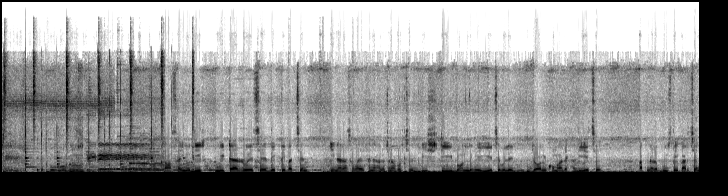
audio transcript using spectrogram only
শেষ দিনে কাঁসাই নদীর মিটার রয়েছে দেখতে পাচ্ছেন। এনারা সবাই এখানে আলোচনা করছে বৃষ্টি বন্ধ হয়ে গিয়েছে বলে জল কমা দেখা দিয়েছে। আপনারা বুঝতেই পারছেন।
